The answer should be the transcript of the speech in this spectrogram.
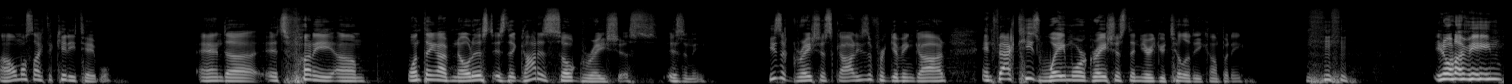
uh, almost like the kiddie table. And uh, it's funny. Um, one thing I've noticed is that God is so gracious, isn't He? He's a gracious God. He's a forgiving God. In fact, He's way more gracious than your utility company. you know what I mean?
